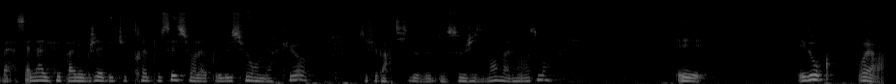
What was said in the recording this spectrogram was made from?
bah, celle-là, elle ne fait pas l'objet d'études très poussées sur la pollution au mercure, qui fait partie de, ce gisement, malheureusement. Et, donc, voilà,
